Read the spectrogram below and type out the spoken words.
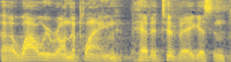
uh, while we were on the plane headed to Vegas, and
